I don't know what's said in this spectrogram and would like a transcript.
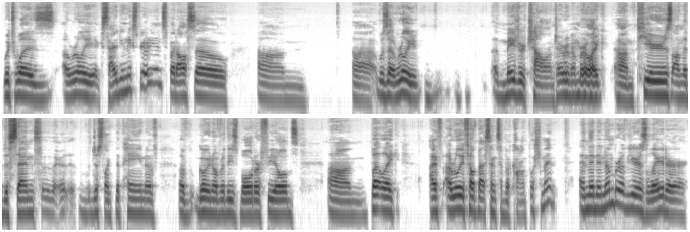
which was a really exciting experience, but also um, uh, was a really a major challenge. I remember like um, tears on the descent, just like the pain of of going over these boulder fields. Um, but like I, I really felt that sense of accomplishment. And then a number of years later,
